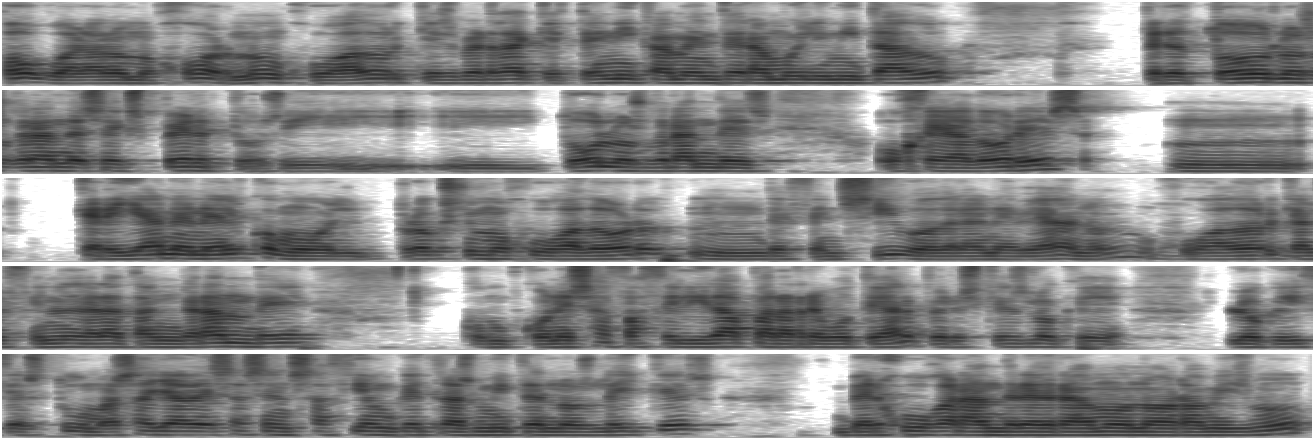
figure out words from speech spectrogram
Howard a lo mejor, ¿no? Un jugador que es verdad que técnicamente era muy limitado, pero todos los grandes expertos y, todos los grandes ojeadores mm, creían en él como el próximo jugador mm, defensivo de la NBA, ¿no? Un jugador que al final era tan grande, con, esa facilidad para rebotear, pero es que es lo que, lo que dices tú, más allá de esa sensación que transmiten los Lakers, ver jugar a André Drummond ahora mismo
